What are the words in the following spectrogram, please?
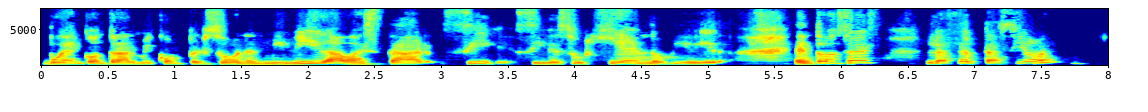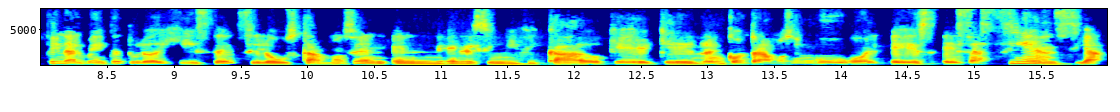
voy a encontrarme con personas, mi vida va a estar, sigue, sigue surgiendo mi vida. Entonces, la aceptación, finalmente, tú lo dijiste, si lo buscamos en, el significado que, que encontramos en Google, es esa ciencia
